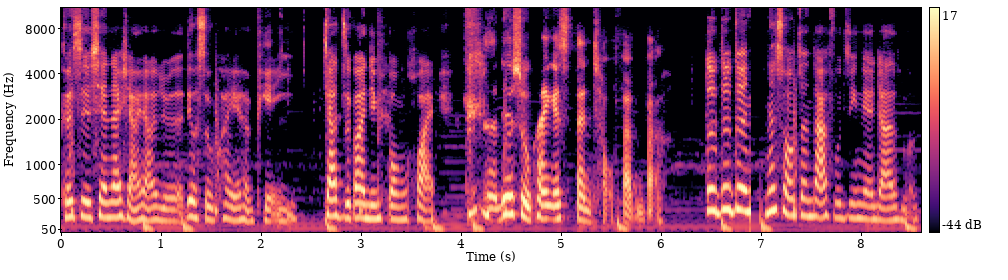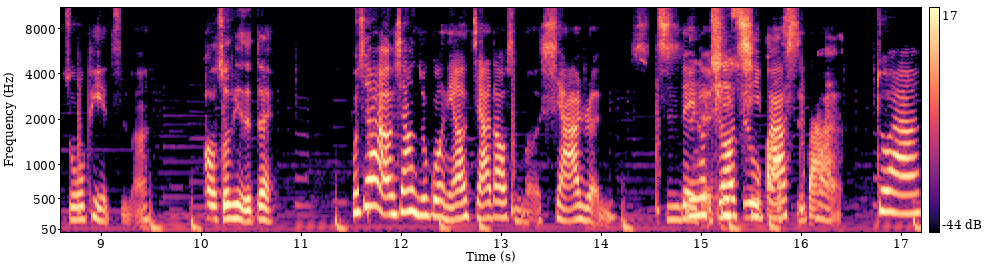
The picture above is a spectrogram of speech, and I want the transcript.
可是现在想一想，觉得六十五块也很便宜，价值观已经崩坏。呃，六十五块应该是蛋炒饭吧？对对对，那时候正大附近那家什么左撇子吗？哦，左撇子对。我现在好像如果你要加到什么虾仁之类的，就要七八十块。对啊，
